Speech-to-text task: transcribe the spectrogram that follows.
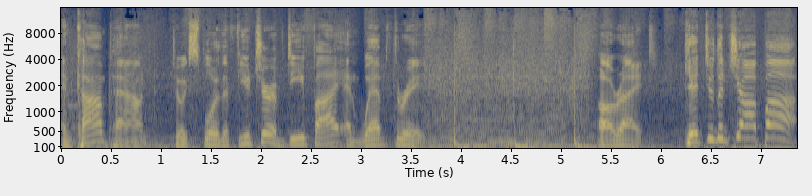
and Compound to explore the future of DeFi and Web3. All right, get to the chopper.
